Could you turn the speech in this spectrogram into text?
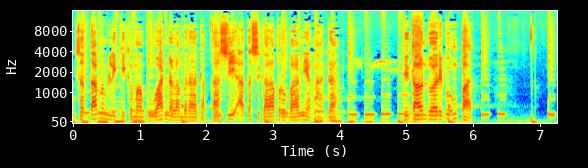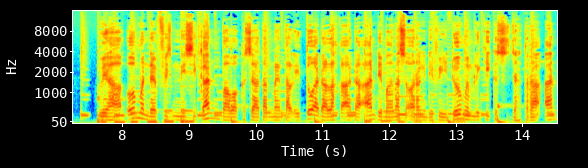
serta memiliki kemampuan dalam beradaptasi atas segala perubahan yang ada. Di tahun 2004, WHO mendefinisikan bahwa kesehatan mental itu adalah keadaan di mana seorang individu memiliki kesejahteraan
